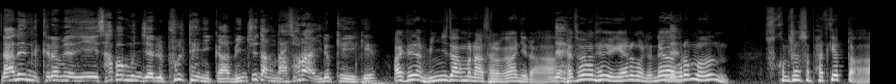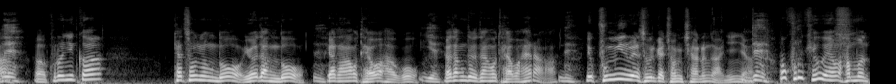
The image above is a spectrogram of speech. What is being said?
나는 그러면 이 사법 문제를 풀 테니까 민주당 나서라 이렇게 얘기해요. 아니 그냥 민주당만 나서라가 아니라 네. 대통령한테 얘기하는 거죠. 내가 네. 그러면 검찰서 받겠다. 네. 어 그러니까 대통령도 여당도 네. 야당하고 대화하고 예. 야당도 여당하고 대화해라. 네. 국민을 위해서 우리가 정치하는 거 아니냐. 네. 어 그렇게 왜 하면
